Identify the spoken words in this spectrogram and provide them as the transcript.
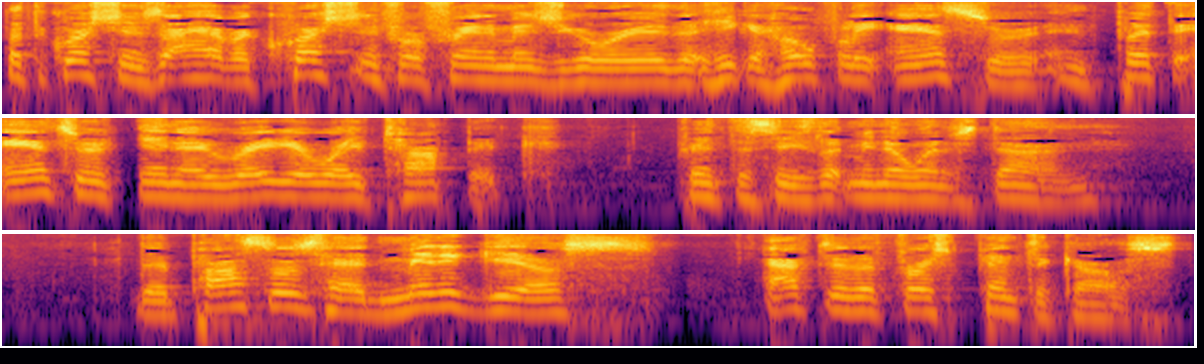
But the question is, I have a question for a friend of Medjugorje that he can hopefully answer and put the answer in a radio wave topic. Parentheses, let me know when it's done. The apostles had many gifts after the first Pentecost.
